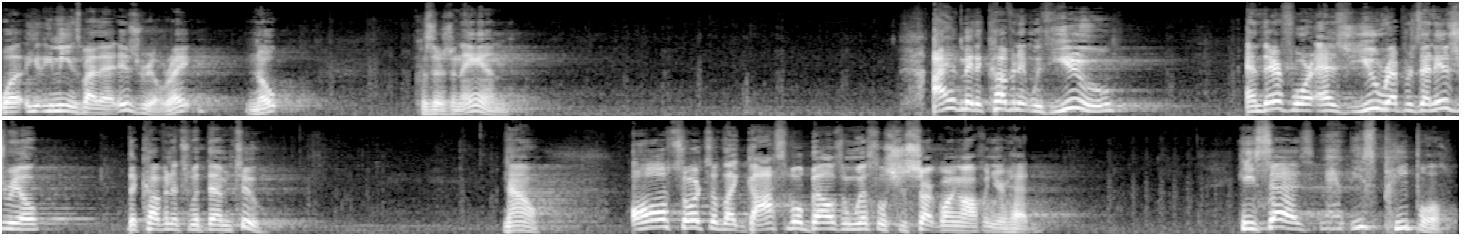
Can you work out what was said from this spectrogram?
Well, he means by that Israel, right? Nope. because there's an and. I have made a covenant with you, and therefore, as you represent Israel, the covenant's with them too. Now, all sorts of like gospel bells and whistles should start going off in your head. He says, Man, these people,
